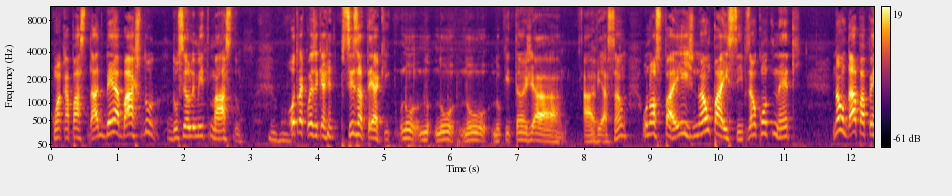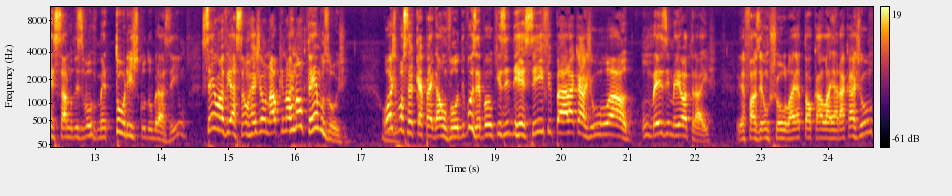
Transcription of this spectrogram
com a capacidade bem abaixo do, do seu limite máximo. Uhum. Outra coisa que a gente precisa ter aqui no, no, no, no que tange a, a aviação, o nosso país não é um país simples, é um continente. Não dá para pensar no desenvolvimento turístico do Brasil sem uma aviação regional que nós não temos hoje. Hoje você quer pegar um voo de, por exemplo, eu quis ir de Recife para Aracaju há um mês e meio atrás. Eu ia fazer um show lá, ia tocar lá em Aracaju.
